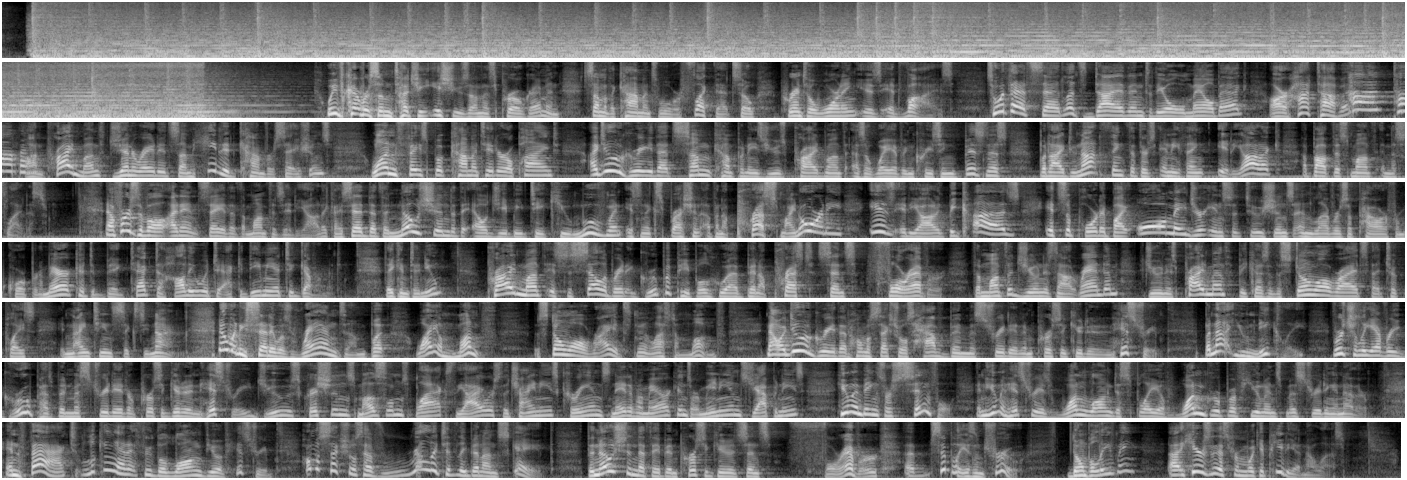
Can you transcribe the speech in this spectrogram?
We've covered some touchy issues on this program, and some of the comments will reflect that, so parental warning is advised. So, with that said, let's dive into the old mailbag. Our hot topic, Hot topic. on Pride Month generated some heated conversations. One Facebook commentator opined, I do agree that some companies use Pride Month as a way of increasing business, but I do not think that there's anything idiotic about this month in the slightest. Now, first of all, I didn't say that the month is idiotic. I said that the notion that the LGBTQ movement is an expression of an oppressed minority is idiotic because it's supported by all major institutions and levers of power from corporate America to big tech to Hollywood to academia to government. They continue. Pride Month is to celebrate a group of people who have been oppressed since forever. The month of June is not random. June is Pride Month because of the Stonewall riots that took place in 1969. Nobody said it was random, but why a month? The Stonewall riots didn't last a month. Now, I do agree that homosexuals have been mistreated and persecuted in history, but not uniquely. Virtually every group has been mistreated or persecuted in history Jews, Christians, Muslims, blacks, the Irish, the Chinese, Koreans, Native Americans, Armenians, Japanese. Human beings are sinful, and human history is one long display of one group of humans mistreating another. In fact, looking at it through the long view of history, homosexuals have relatively been unscathed. The notion that they've been persecuted since forever uh, simply isn't true. Don't believe me? Uh, here's this from Wikipedia, no less.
